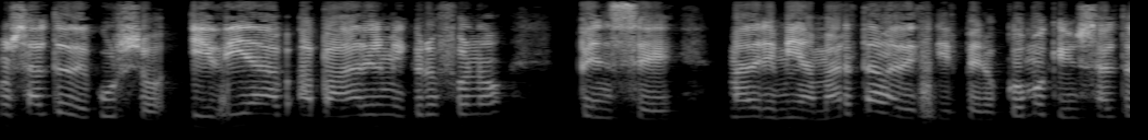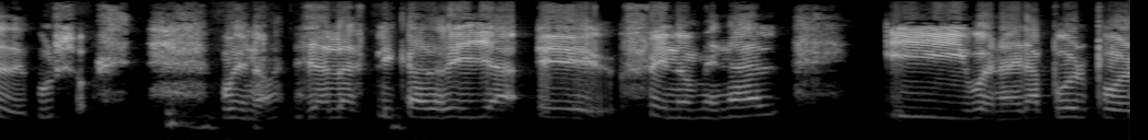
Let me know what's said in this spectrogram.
un salto de curso y di a apagar el micrófono, pensé, madre mía, Marta va a decir, pero ¿cómo que un salto de curso? bueno, ya lo ha explicado ella eh, fenomenal y bueno, era por, por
